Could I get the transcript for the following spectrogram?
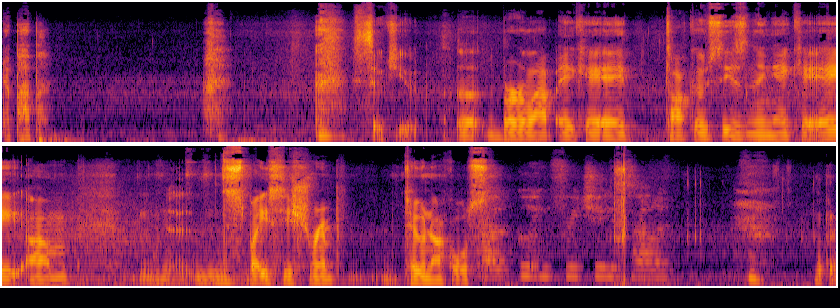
the pup. so cute. Uh, burlap, aka taco seasoning, aka um, spicy shrimp toe knuckles. Uh, gluten-free chicken salad. Look at.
